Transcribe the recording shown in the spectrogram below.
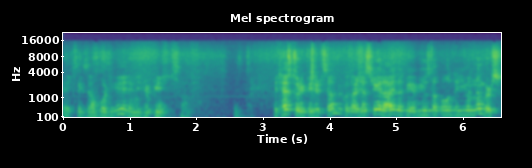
8 6 are 48 and it repeats itself. It has to repeat itself because I just realized that we have used up all the even numbers.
